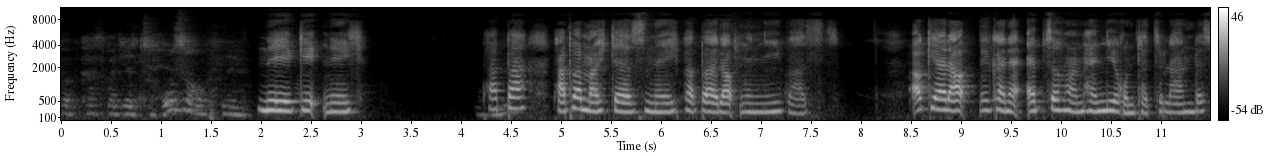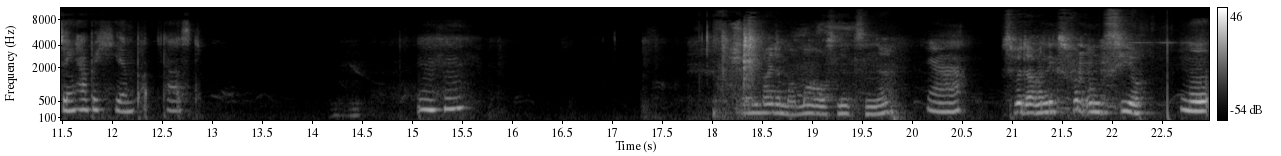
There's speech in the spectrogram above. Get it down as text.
Podcast bei dir zu Hause aufnehmen? Nee, geht nicht. Papa, Papa möchte es nicht. Papa erlaubt mir nie was. Okay, er erlaubt mir keine Apps auf meinem Handy runterzuladen. Deswegen habe ich hier einen Podcast. Mhm. Schön bei der Mama ausnutzen, ne? Ja. Es wird aber nichts von uns hier. Nö.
